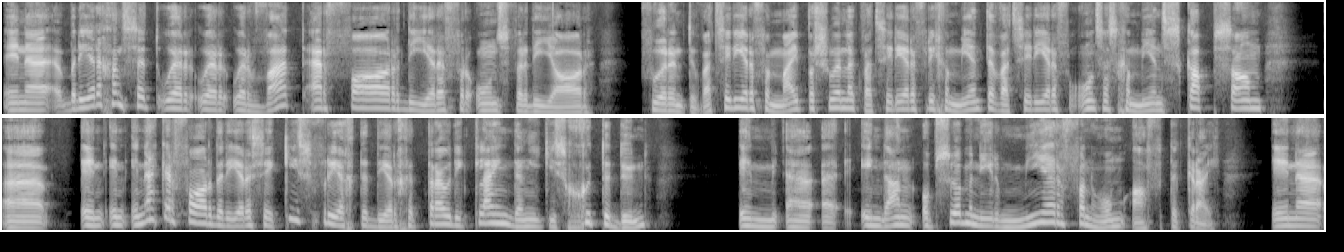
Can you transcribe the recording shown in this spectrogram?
en uh by die Here gaan sit oor oor oor wat ervaar die Here vir ons vir die jaar vorentoe. Wat sê die Here vir my persoonlik? Wat sê die Here vir die gemeente? Wat sê die Here vir ons as gemeenskap saam? Uh en en en ek ervaar dat die Here sê kies vreugde deur getrou die klein dingetjies goed te doen en uh, uh en dan op so 'n manier meer van hom af te kry. En uh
